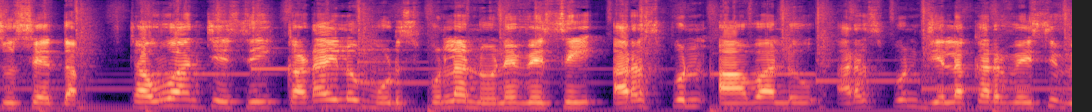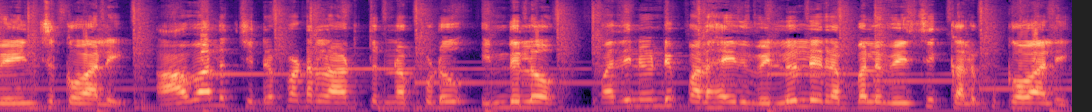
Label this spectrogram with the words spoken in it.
చూసేద్దాం. స్టవ్ ఆన్ చేసి కడాయిలో మూడు స్పూన్ల నూనె వేసి అర స్పూన్ ఆవాలు అర స్పూన్ జీలకర్ర వేసి వేయించుకోవాలి. ఆవాలు చిటపటలాడుతున్నప్పుడు ఇందులో పది నుండి పదహైదు వెల్లుల్లి రెబ్బలు వేసి కలుపుకోవాలి.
